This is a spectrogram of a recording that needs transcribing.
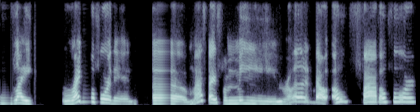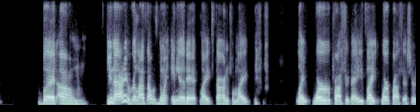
coding? like right before then, uh, MySpace for me about 05, 04. But um, you know, I didn't realize I was doing any of that, like starting from like like word processor days, like word processor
